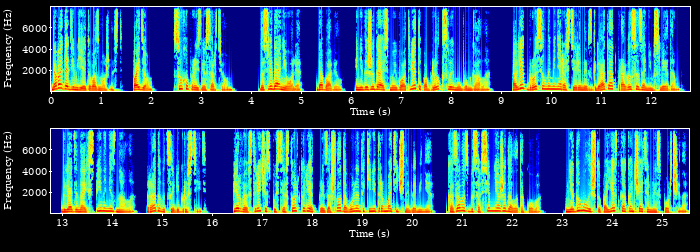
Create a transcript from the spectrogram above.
Давай дадим ей эту возможность. Пойдем», — сухо произнес Артем. «До свидания, Оля», — добавил, и, не дожидаясь моего ответа, побрел к своему бунгало. Олег бросил на меня растерянный взгляд и отправился за ним следом. Глядя на их спины, не знала, радоваться или грустить. Первая встреча спустя столько лет произошла довольно-таки нетравматично для меня. Казалось бы, совсем не ожидала такого. Мне думалось, что поездка окончательно испорчена.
